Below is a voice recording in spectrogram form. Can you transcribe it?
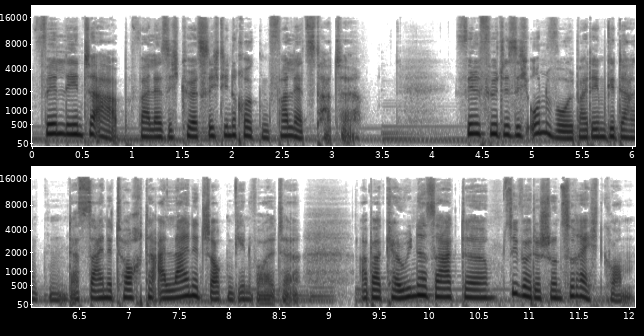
Phil lehnte ab, weil er sich kürzlich den Rücken verletzt hatte. Phil fühlte sich unwohl bei dem Gedanken, dass seine Tochter alleine joggen gehen wollte, aber Carina sagte, sie würde schon zurechtkommen.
